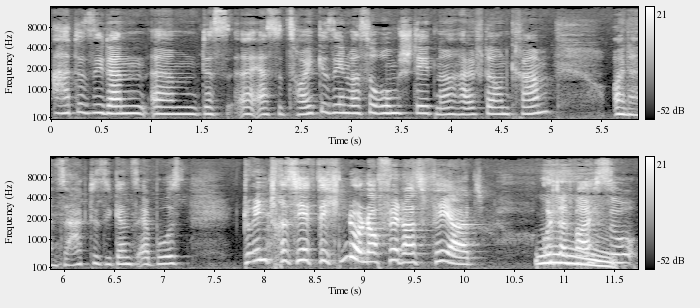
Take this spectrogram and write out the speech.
hatte sie dann ähm, das äh, erste Zeug gesehen, was so rumsteht, ne, Halfter und Kram. Und dann sagte sie ganz erbost, du interessierst dich nur noch für das Pferd. Und dann war ich so,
